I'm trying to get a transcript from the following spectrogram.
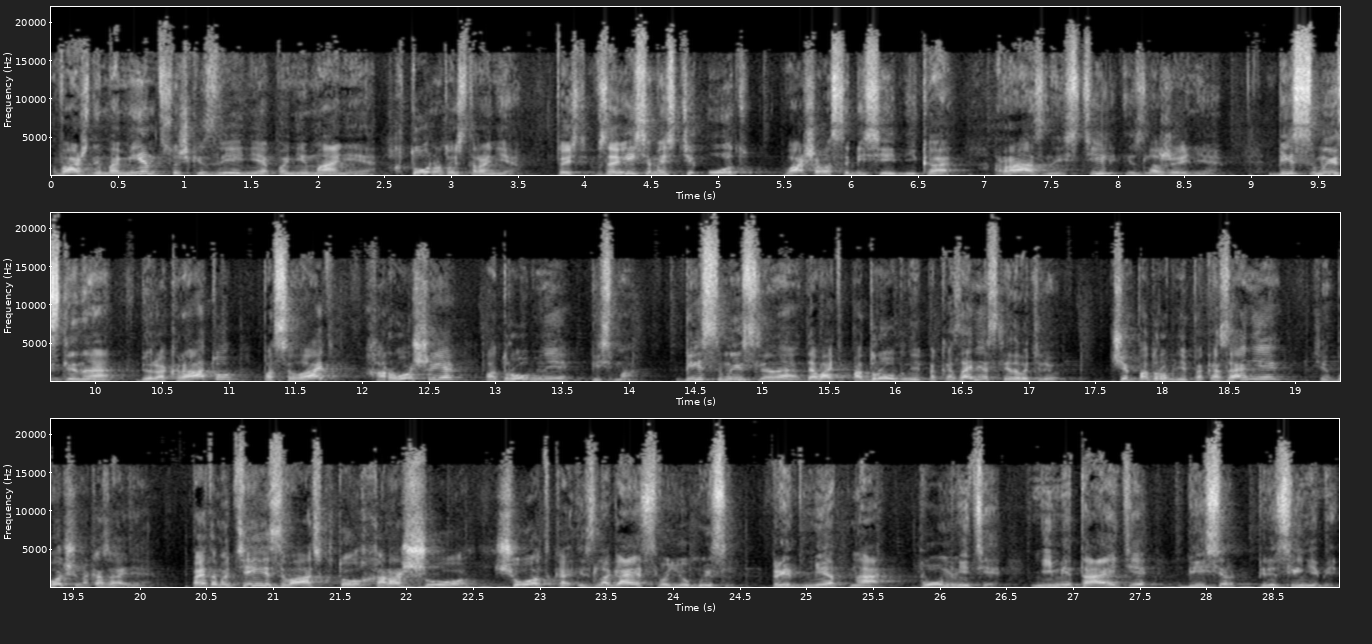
Важный момент с точки зрения понимания, кто на той стороне. То есть в зависимости от вашего собеседника разный стиль изложения. Бессмысленно бюрократу посылать хорошие подробные письма. Бессмысленно давать подробные показания следователю. Чем подробнее показания, тем больше наказания. Поэтому те из вас, кто хорошо, четко излагает свою мысль, предметно, помните, не метайте бисер перед свиньями.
